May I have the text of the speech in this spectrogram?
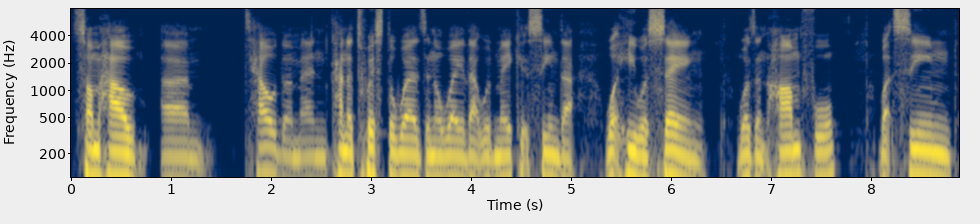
somehow um, tell them and kind of twist the words in a way that would make it seem that what he was saying wasn't harmful, but seemed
